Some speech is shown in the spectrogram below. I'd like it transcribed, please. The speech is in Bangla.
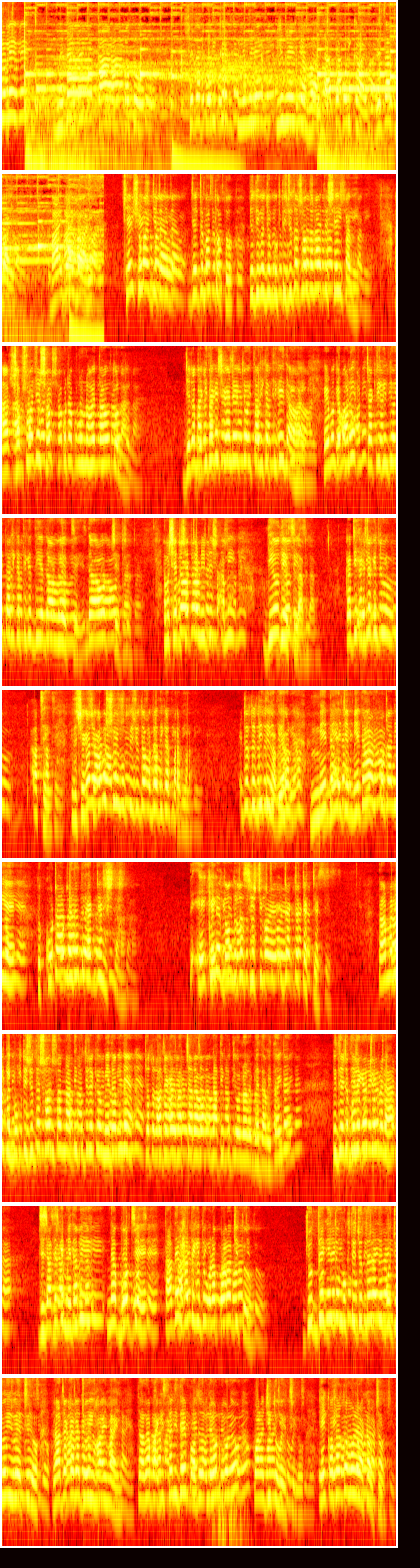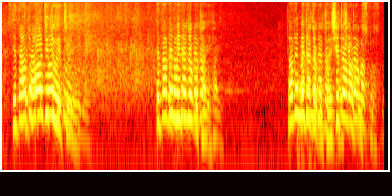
আসলে মেধা কার কত? সেটা পরীক্ষার প্রিলিমিনারিতে হয় তারপর পরীক্ষা হয়। রেজাল্ট হয় ভাইবা হয়। সেই সময় যেটা যেটা বাস্তব তো যদি মুক্তিযোদ্ধা সন্তান হয় তো সেই পাবে। আর সব সময় যে সব কোটা পূর্ণ হয় তাও তো না। যেটা বাকি থাকে সেখানে তো ওই তালিকা থেকেই দেওয়া হয়। এর মধ্যে অনেক চাকরি কিন্তু ওই তালিকা থেকে দিয়ে দেওয়া হয়েছে দেওয়া হচ্ছে এটা। এবং সেটাও একটা নির্দেশ আমি দিয়েও দিয়েছিলাম। কাজে এটা কিন্তু আছে কিন্তু সেখানে অবশ্যই মুক্তিযুদ্ধ অগ্রাধিকার পাবে। এটা তো দিতেই হবে। এখন মেধা এই যে মেধা আর কোটা নিয়ে তো কোটা আর মেধা তো এক জিনিস না। এইখানে দ্বন্দ্বটা সৃষ্টি করে এটা একটা ট্যাকটিস তার মানে কি? মুক্তিযুদ্ধ সন্তান নাতিপুতিরা কেউ মেধাবী না যত রাজাকারের বাচ্চারা নাতিপুতি হলো মেধাবী তাই না? কিন্তু এটা ভুলে গেলে চলবে না। যে যাদেরকে মেধাবী না বলছে তাদের হাতে কিন্তু ওরা পরাজিত। যুদ্ধে কিন্তু মুক্তিযোদ্ধারাই জয়ী হয়েছিল। রাজাকারা জয়ী হয় নাই। তারা পাকিস্তানিদের পদলেহন করেও পরাজিত হয়েছিল। এই কথা তো মনে রাখা উচিত যে তারা তো পরাজিত হয়েছিল। তাদের মেধাটা কোথায়? তাদের মেধাটা কোথায়? সেটা আমার প্রশ্ন।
